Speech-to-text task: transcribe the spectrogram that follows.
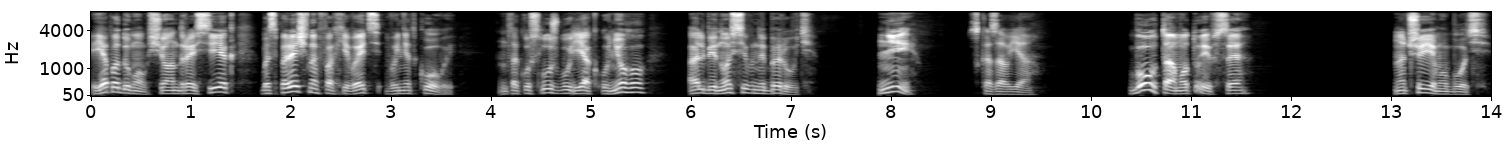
і я подумав, що Андрей Сіяк, безперечно, фахівець винятковий. На таку службу, як у нього, альбіносів не беруть. Ні, сказав я. Був там, ото і все. На чиєму боці?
